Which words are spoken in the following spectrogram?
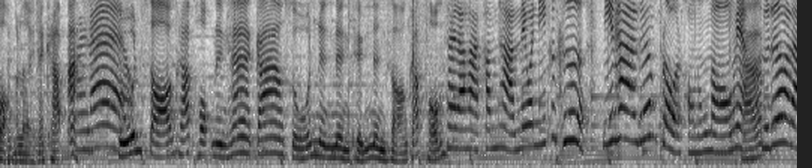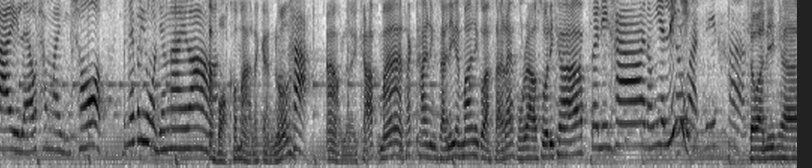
บอกมาเลยนะครับอะไปแล้วศูนย์สองครับหกหนึ่งห้าเก้าศูนย์หนึ่งหนึ่งถึงหนึ่งสองครับผมใช่แล้วค่ะคำถามในวันนี้ก็คือ นิทานเรื่องโปรดของน้องๆเนี่ยครับคือเรื่องอะไรแล้วทำไมถึงชอบมันได้ประโยชน์ยังไงล่ะอะบอกเข้ามาแล้วกันเนาะค่ะ อ้าวเลยครับ มาทักทายหนึ่งสายนี้กันมากดีกว่าสายแรกของเราสวัสดีครับ สวัสดีค่ะ น้องเยลลี่ สวัสดีค่ะ สวัสดีครั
